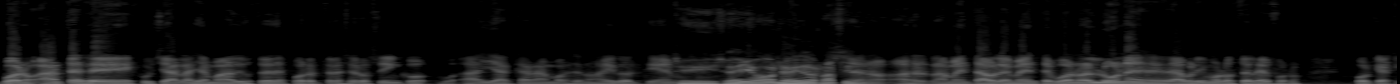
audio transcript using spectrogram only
Bueno, antes de escuchar las llamadas de ustedes por el 305, ay ya caramba, se nos ha ido el tiempo. Sí, señor, se ha ido rápido. lamentablemente. Bueno, el lunes abrimos los teléfonos porque aquí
